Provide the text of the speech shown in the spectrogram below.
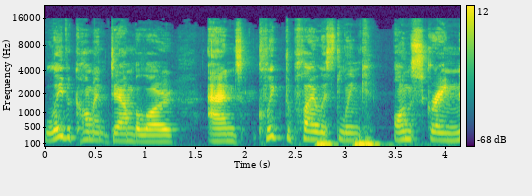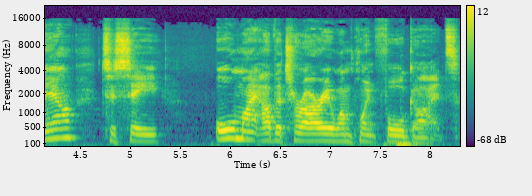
leave a comment down below, and click the playlist link on screen now to see all my other Terraria 1.4 guides.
